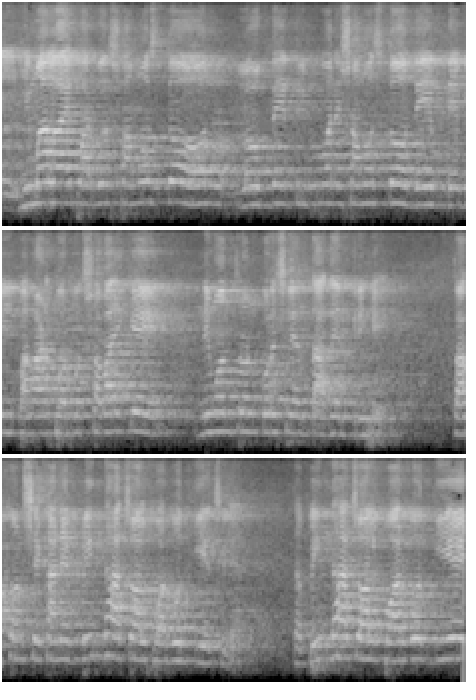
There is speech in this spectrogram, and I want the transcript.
এই হিমালয় পর্বত সমস্ত লোকদের, ত্রিভুবনের সমস্ত দেব দেবী পাহাড় পর্বত সবাইকে নিমন্ত্রণ করেছিলেন তাদের গৃহে। তখন সেখানে বৃন্ধাচল পর্বত গিয়েছিলেন। তা বৃন্ধাচল পর্বত গিয়ে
